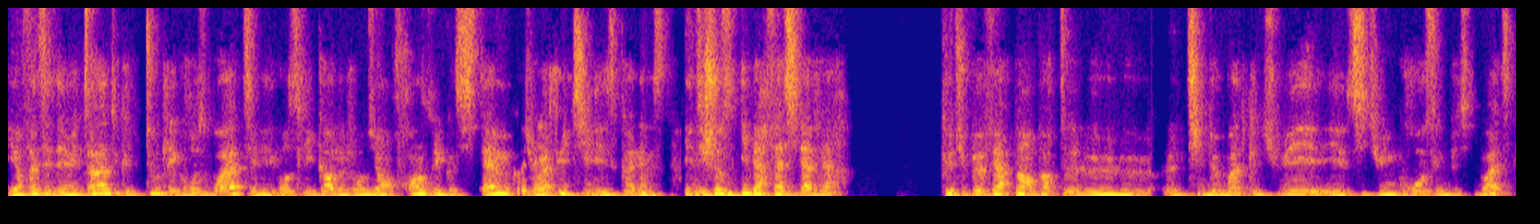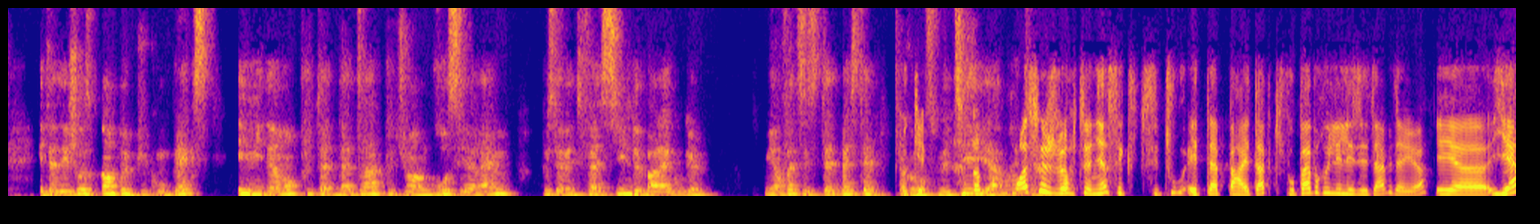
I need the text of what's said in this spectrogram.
Et en fait, c'est des méthodes que toutes les grosses boîtes et les grosses licornes aujourd'hui en France, de l'écosystème, tu vois, utilisent, connaissent. Il y a des choses hyper faciles à faire que tu peux faire peu importe le, le, type de boîte que tu es, et si tu es une grosse ou une petite boîte. Et tu as des choses un peu plus complexes. Évidemment, plus tu as de data, plus tu as un gros CRM, plus ça va être facile de parler à Google. Mais en fait, c'est step by step. moi, ce que je veux retenir, c'est que c'est tout étape par étape, qu'il ne faut pas brûler les étapes d'ailleurs. Et euh, hier,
